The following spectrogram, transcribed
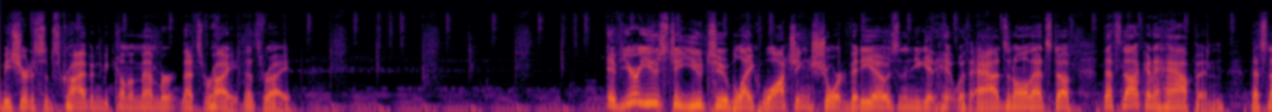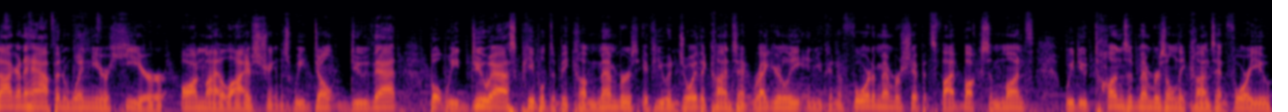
Be sure to subscribe and become a member. That's right. That's right if you're used to YouTube like watching short videos and then you get hit with ads and all that stuff, that's not going to happen. That's not going to happen when you're here on my live streams. We don't do that, but we do ask people to become members if you enjoy the content regularly and you can afford a membership. It's 5 bucks a month. We do tons of members only content for you.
